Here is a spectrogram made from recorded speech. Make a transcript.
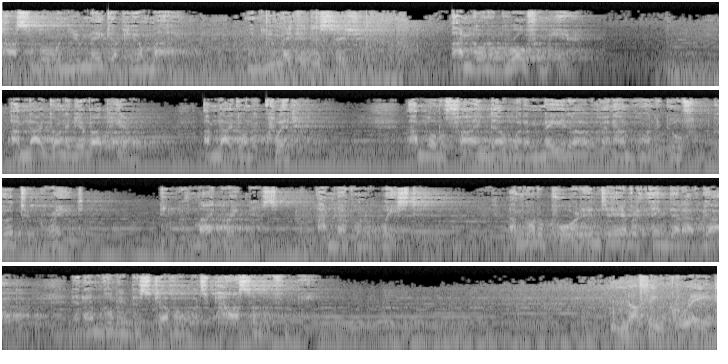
possible when you make up your mind. When you make a decision, I'm going to grow from here. I'm not going to give up here. I'm not going to quit. I'm going to find out what I'm made of and I'm going to go from good to great. And with my greatness, I'm not going to waste it. I'm going to pour it into everything that I've got, and I'm going to discover what's possible for me. Nothing great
